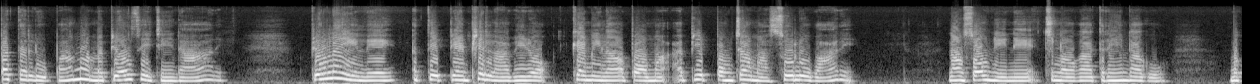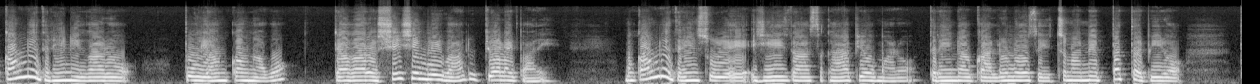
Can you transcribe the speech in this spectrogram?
ပတ်သက်လို့ဘာမှမပြောစေချင်တာတဲ့ပြောလိုက်ရင်လည်းအစ်စ်ပြန်ဖြစ်လာပြီးတော့ကင်မီလာအပေါ်မှာအပြစ်ပုံကြမှာစိုးလို့ပါတဲ့နောက်ဆုံးအနေနဲ့ကျွန်တော်ကသတင်းတောက်ကိုမကောင်းတဲ့သတင်းတွေကတော့ပိုရောင်းကောင်းတာပေါ့ ဒါကတော့ရှင်းရှင်းလေးပါလို့ပြောလိုက်ပါတယ်မကောင်းတဲ့သတင်းဆိုတဲ့အရေးသားစကားပြောမှာတော့သတင်းတောက်ကလောလောဆယ်ကျွန်တော်နဲ့ပတ်သက်ပြီးတော့သ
